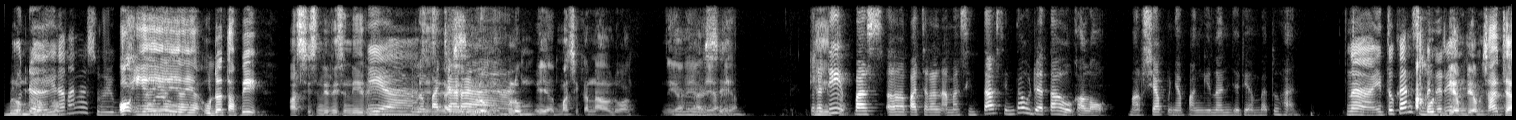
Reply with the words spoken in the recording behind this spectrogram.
Belum Udah, belum. kita belum. kan harus 2010. Oh iya iya iya iya, udah tapi masih sendiri-sendiri. Iya. Masih Belum pacaran. Belum belum iya masih kenal doang. Iya iya iya. Iya. Berarti Gitu. pas eh, pacaran sama Sinta, Sinta udah tahu kalau Marsha punya panggilan jadi hamba Tuhan. Nah itu kan Aku sebenarnya. diam-diam saja.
